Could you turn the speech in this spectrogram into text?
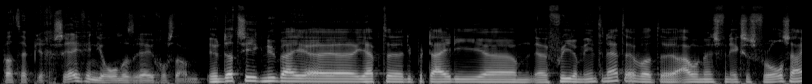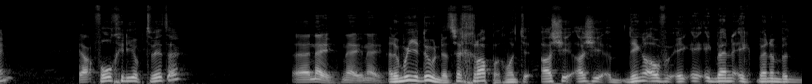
Wat heb je geschreven in die honderd regels dan? Ja, dat zie ik nu bij, eh, je hebt eh, die partij die ehm, eh, Freedom Internet, hè, wat oude mensen van X's for All zijn. Ja. Volg je die op Twitter? Eh, nee, nee, nee. En dat moet je doen. Dat is echt grappig. Want als, je, als je dingen over. Ik, ik, ben, ik ben een be-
